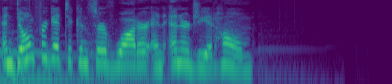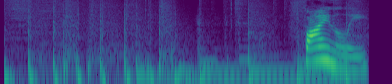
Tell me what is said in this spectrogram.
And don't forget to conserve water and energy at home. Finally,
